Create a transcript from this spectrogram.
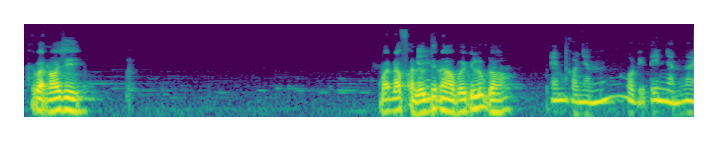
Hay bạn nói gì? Bạn đã phản ứng thế nào với cái lúc đó? Em có nhắn một cái tin nhắn là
